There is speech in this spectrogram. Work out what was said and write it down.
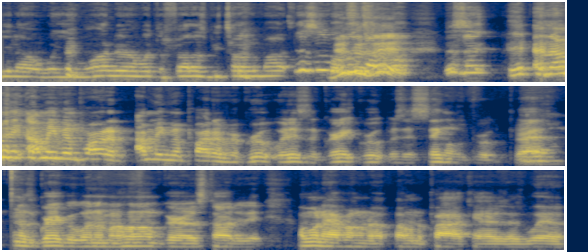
you know when you wondering what the fellas be talking about. This is what this we is it. About. This is it. And I mean, I'm even part of I'm even part of a group where it's a great group. It's a singles group, right? Yeah. It's a great group. One of my home girls started it. I want to have on the on the podcast as well.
